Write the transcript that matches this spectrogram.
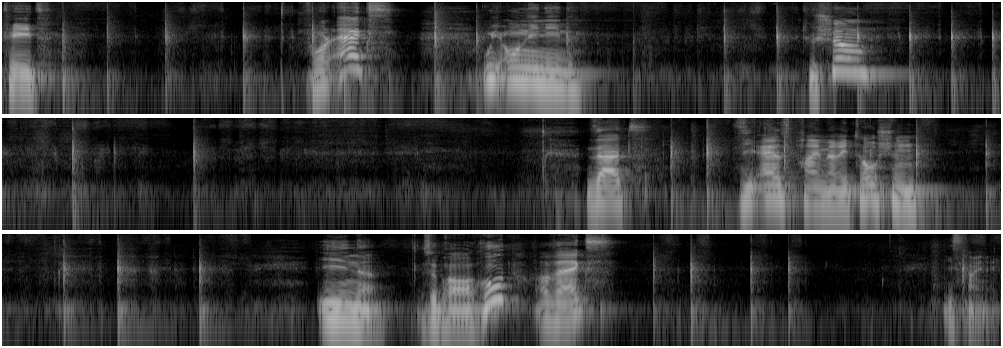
Tate for x, we only need to show that the L's primary torsion in the Brauer group of X is finite.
